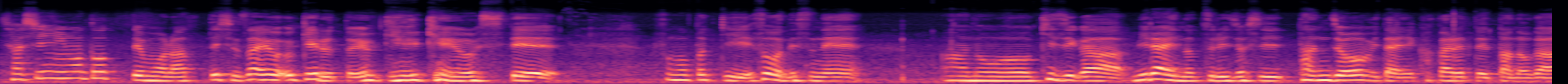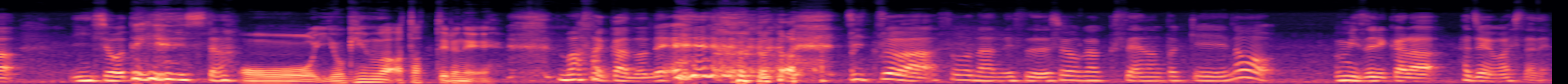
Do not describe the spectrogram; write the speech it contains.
写真を撮ってもらって取材を受けるという経験をしてその時そうですねあの記事が「未来の釣り女子誕生」みたいに書かれてたのが印象的でした。おお予言は当たってるね。まさかのね。実はそうなんです。小学生の時の海釣りから始めましたね。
